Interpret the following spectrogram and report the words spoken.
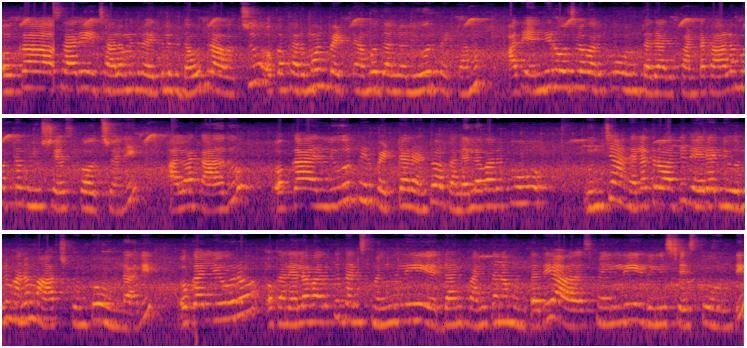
ఒకసారి చాలామంది రైతులకు డౌట్ రావచ్చు. ఒక ఫెర్మోన్ పెట్టాము దానిలో ల్యూర్ పెట్టాము. అది ఎన్ని రోజుల వరకు ఉంటుంది? అది పంట కాలం మొత్తం యూజ్ చేసుకోవచ్చు అని. అలా కాదు. ఒక ల్యూర్ మీరు పెట్టారంటే ఒక నెల వరకు ఉంచి ఆ నెల తర్వాత వేరే ల్యూర్ని మనం మార్చుకుంటూ ఉండాలి. ఒక ల్యూరు ఒక నెల వరకు దాని స్మెల్ని దాని పనితనం ఉంటుంది. ఆ స్మెల్ని రిలీజ్ చేస్తూ ఉండి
